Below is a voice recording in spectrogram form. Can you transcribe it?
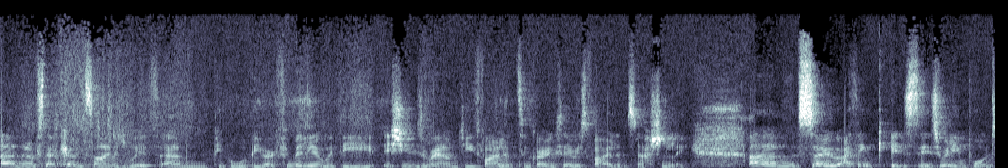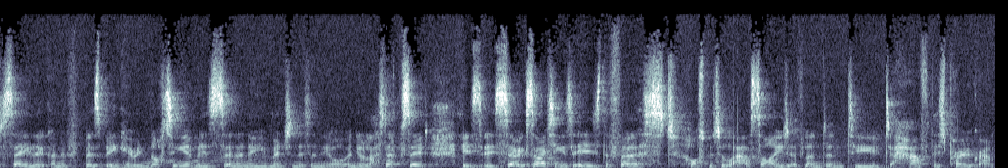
Um, and obviously that coincided with um, people would be very familiar with the issues around youth violence and growing serious violence nationally. Um, so I think it's it's really important to say that kind of as being here in Nottingham is, and I know you mentioned this in your in your last episode, is is so exciting as it is the first hospital outside of London to to have this program,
